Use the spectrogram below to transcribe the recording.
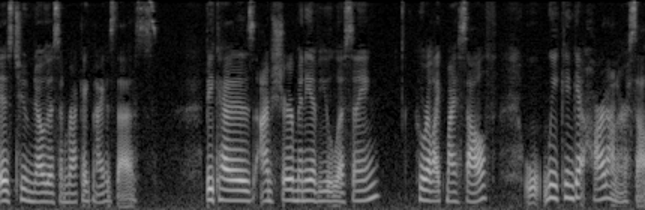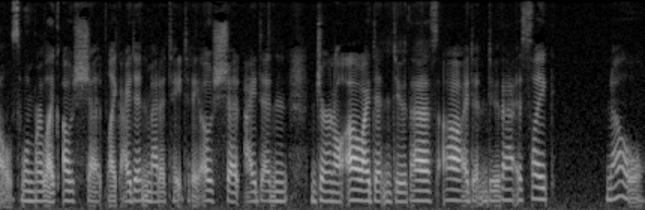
is to know this and recognize this. Because I'm sure many of you listening who are like myself, we can get hard on ourselves when we're like, oh shit, like I didn't meditate today. Oh shit, I didn't journal. Oh, I didn't do this. Oh, I didn't do that. It's like, no.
